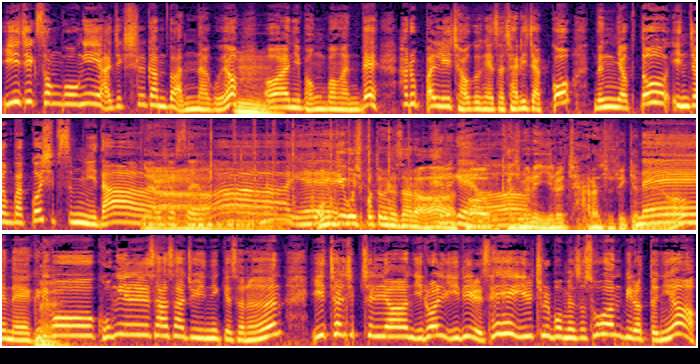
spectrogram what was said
이직 성공이 아직 실감도 안 나고요. 음. 어안이 벙벙한데 하루빨리 적응해서 자리 잡고 능력도 인정받고 싶습니다. 하셨어요. 아, 예. 옮기고 싶었던 회사라 그러게요. 더 가시면 일을 잘 하실 수 있겠네요. 네, 네. 그리고 0144 주인님께서는 2017년 1월 1일 새해 일출 보면서 소원 빌었더니요.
